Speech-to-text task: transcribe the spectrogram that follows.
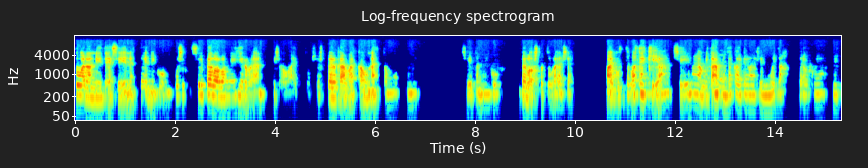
tuoda niitä esiin, ettei niin kuin, kun sit, sillä pelolla on niin hirveän iso vaikutus. Jos pelkää vaikka unettomuutta, niin siitä niin kuin pelosta tulee se vaikuttava tekijä siinä ja mitä, mm. mitä kaikenlaisia muita pelkoja nyt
